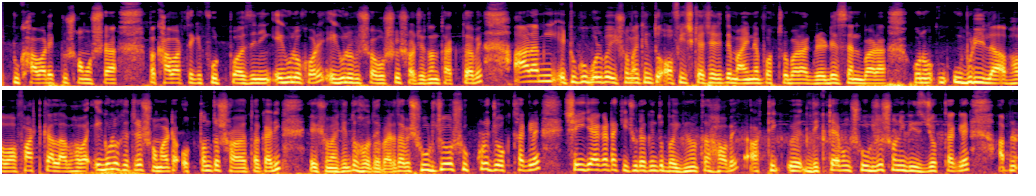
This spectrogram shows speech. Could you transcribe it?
একটু খাবার একটু সমস্যা বা খাবার থেকে ফুড পয়জনিং এগুলো করে এগুলোর বিষয়ে অবশ্যই সচেতন থাকতে হবে। আর আমি এটুকু বলব এই সময় কিন্তু অফিস ক্যাচারিতে মাইনাপত্র বাড়া গ্রেডেশন বাড়া কোনো উবড়ি লাভ হওয়া ফাটকা লাভ হওয়া এগুলো ক্ষেত্রে সময়টা অত্যন্ত সহায়তাকারী এই সময় কিন্তু হতে পারে। তবে সূর্য ও শুক্র যোগ থাকলে সেই জায়গাটা কিছুটা কিন্তু বিঘ্নতা হবে। আর্থিক দিকটা এবং সূর্য শনি বীজ যোগ থাকলে আপনার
